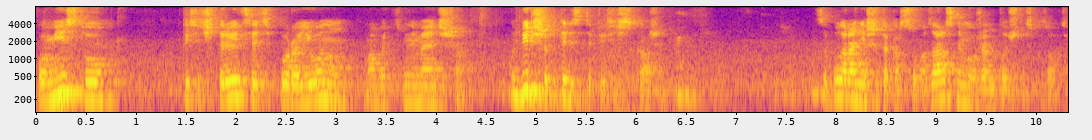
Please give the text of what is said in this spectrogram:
по місту 1030, по району, мабуть, не менше. Ну, більше 50 тисяч, скажімо. Це була раніше така сума, зараз не можемо точно сказати.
